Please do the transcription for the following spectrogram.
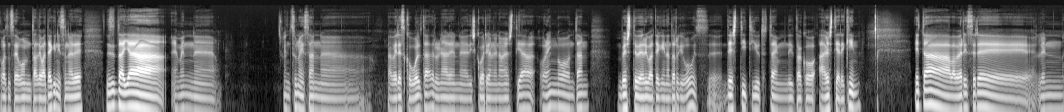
tokatzen zaigun talde batekin, izan ere, ez eta ja hemen e, entzuna izan e, ba, berezko buelta, delunaren e, disko berrian lehen abestia, horrengo ontan beste berri batekin datorkigu, ez, e, Destitute Time ditutako abestiarekin, Eta ba, berriz ere lehen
